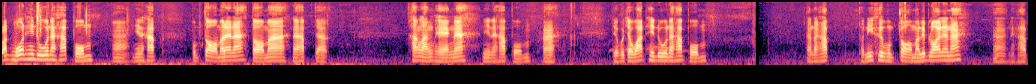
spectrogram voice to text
วัดโวลต์ให้ดูนะครับผมอ่านี่นะครับ ผมต่อมาแล้วนะ ต่อมานะครับ จากข้างหลังแผงนะนี่นะครับ ผมอ่าเดี๋ยวผมจะวัดให้ดูนะครับ ผมอ่านะครับ ตอนนี้คือผมต่อมาเรียบร้อยแล้วนะอ่านะครับ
